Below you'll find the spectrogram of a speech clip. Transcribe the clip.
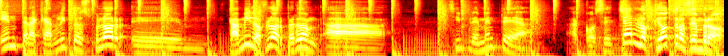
entra Carlitos Flor, eh, Camilo Flor, perdón, a simplemente a, cosechar lo que otro sembró.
